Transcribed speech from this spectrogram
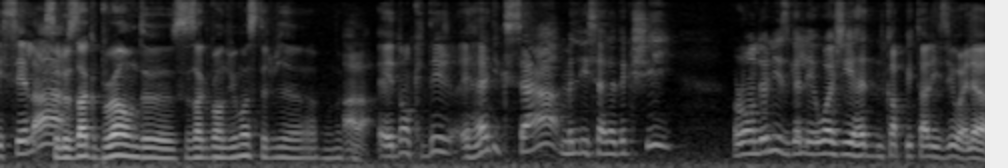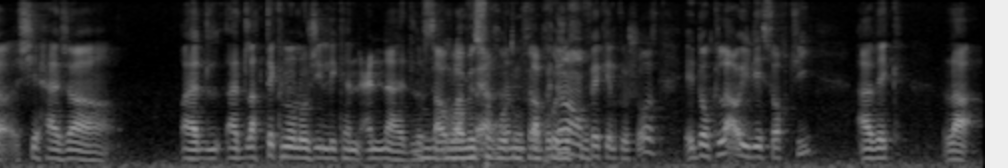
Et c'est là. C'est le Zach Brown de. C'est Zach Brown du mois, c'était lui. Euh, voilà. Et donc, déjà, هذيك الساعة ملي سال هذاك الشيء روندونيز قال لي واجي هاد نكابيتاليزيو على شي حاجة هاد la technologie اللي كان عندنا هاد le savoir-faire on fait quelque chose et donc là il est sorti avec la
